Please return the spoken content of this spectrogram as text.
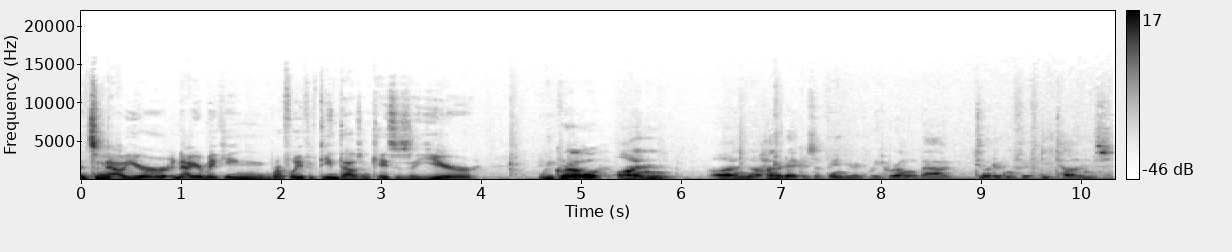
And so Yeah. now you're now you're making roughly 15,000 cases a year. We grow on on 100 acres of vineyard. We grow about 250 tons.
